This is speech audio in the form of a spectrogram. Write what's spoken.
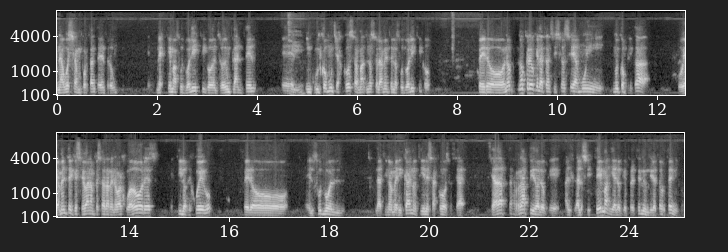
una huella importante dentro de un, esquema futbolístico, dentro de un plantel. Inculcó muchas cosas, no solamente en lo futbolístico, pero no, no creo que la transición sea muy, muy complicada. Obviamente que se van a empezar a renovar jugadores, estilos de juego, pero el fútbol latinoamericano tiene esas cosas, o sea, se adapta rápido a, lo que, a, los sistemas y a lo que pretende un director técnico.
